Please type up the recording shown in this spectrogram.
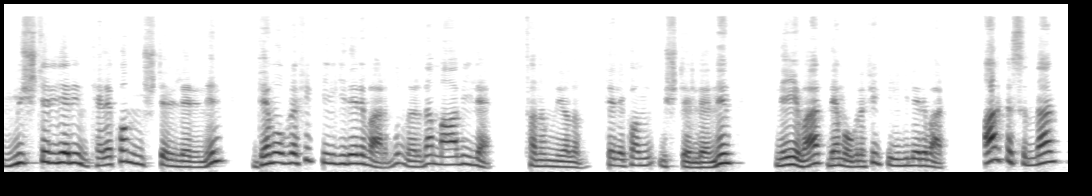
müşterilerin, telekom müşterilerinin demografik bilgileri var. Bunları da maviyle tanımlayalım. Telekom müşterilerinin neyi var? Demografik bilgileri var. Arkasından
